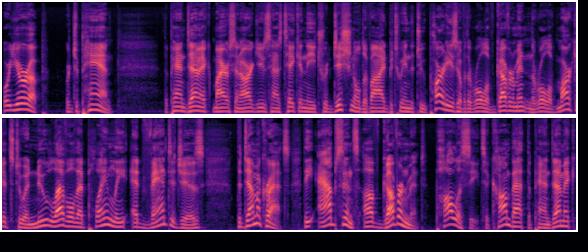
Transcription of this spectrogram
or Europe or Japan. The pandemic, Meyerson argues, has taken the traditional divide between the two parties over the role of government and the role of markets to a new level that plainly advantages the Democrats. The absence of government policy to combat the pandemic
